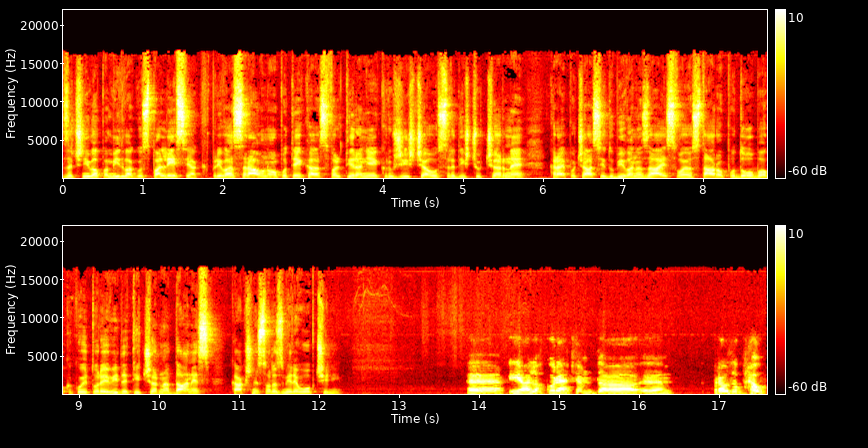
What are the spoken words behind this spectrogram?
Začniva pa midva, gospa Lesjak. Pri vas ravno poteka asfaltiranje krožišča v središču Črne, kraj počasi dobiva nazaj svojo staro podobo. Kako je torej videti Črna danes, kakšne so razmere v občini? E, ja, lahko rečem, da e, pravzaprav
